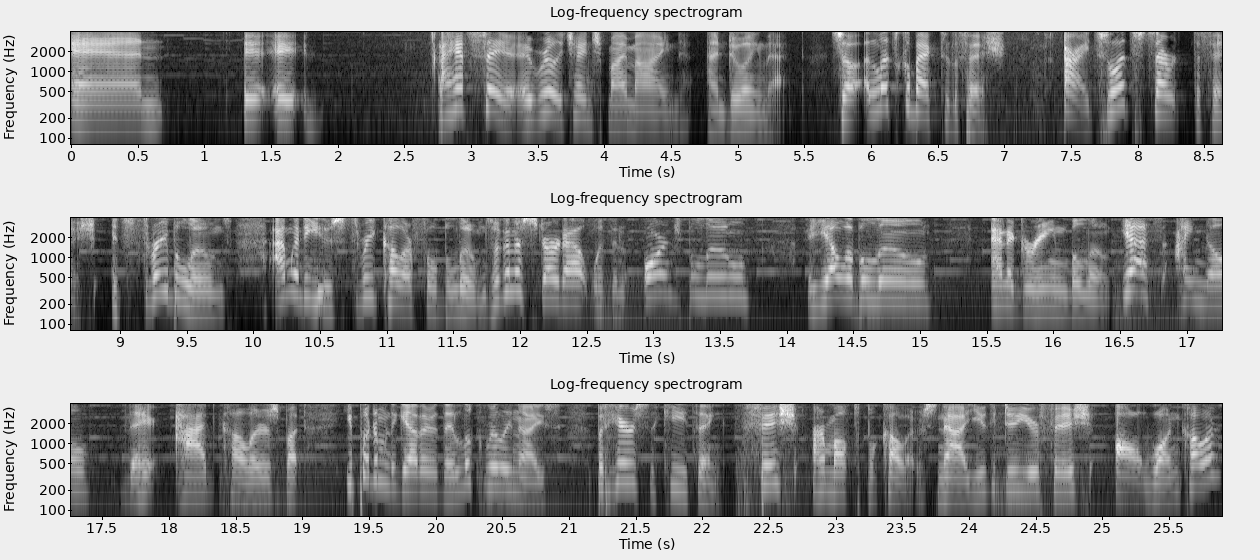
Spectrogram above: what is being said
And it, it, I have to say, it really changed my mind on doing that. So let's go back to the fish. All right, so let's start the fish. It's three balloons. I'm going to use three colorful balloons. I'm going to start out with an orange balloon, a yellow balloon, and a green balloon. Yes, I know they're odd colors, but you put them together, they look really nice. But here's the key thing fish are multiple colors. Now, you could do your fish all one color,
